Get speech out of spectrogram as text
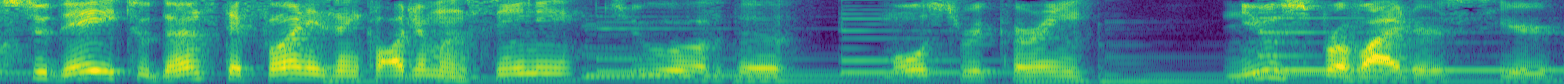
Shout outs today to Dan Stefanis and Claudia Mancini, two of the most recurring news providers here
